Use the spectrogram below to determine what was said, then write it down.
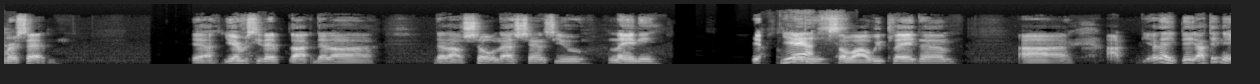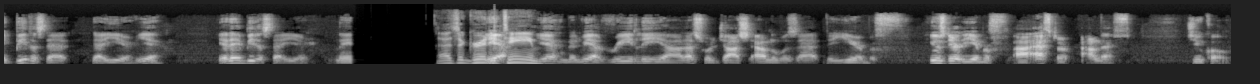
Merced. Yeah, you ever see that uh, that uh that uh show Last Chance U, Laney? Yeah, Yeah. Laney. So uh, we played them. Uh, I, yeah, they, they I think they beat us that that year. Yeah, yeah, they beat us that year. Laney. That's a gritty yeah, team. Yeah, and then we have Reedley. Uh, that's where Josh Allen was at the year before. He was there the year before uh, after I left JUCO.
